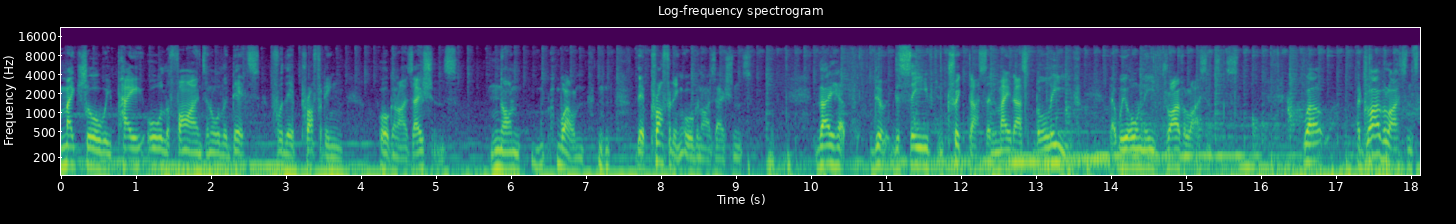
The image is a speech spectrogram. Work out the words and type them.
make sure we pay all the fines and all the debts for their profiting organisations, non, well, they're profiting organisations, they have de deceived and tricked us and made us believe that we all need driver licenses. Well, a driver license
